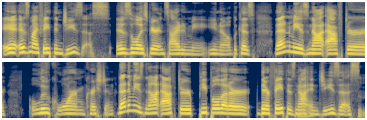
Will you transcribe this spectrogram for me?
is my faith in Jesus? Is the Holy Spirit inside of me? You know, because the enemy is not after lukewarm Christian. The enemy is not after people that are their faith is not in Jesus. Hmm.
